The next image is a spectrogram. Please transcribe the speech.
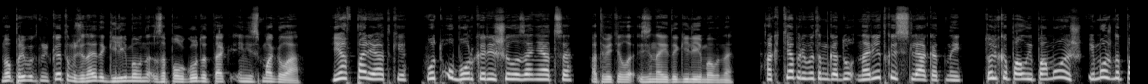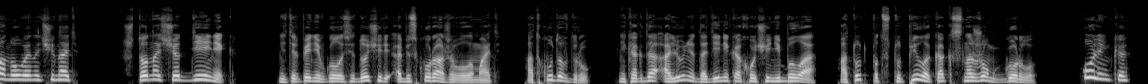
но привыкнуть к этому Зинаида Гелимовна за полгода так и не смогла. «Я в порядке, вот уборкой решила заняться», — ответила Зинаида Гелимовна. «Октябрь в этом году на редкость слякотный, только полы помоешь, и можно по новой начинать». «Что насчет денег?» Нетерпение в голосе дочери обескураживало мать. Откуда вдруг? Никогда Алюня до денег охочей не была, а тут подступила, как с ножом к горлу. «Оленька,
